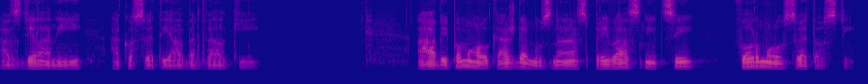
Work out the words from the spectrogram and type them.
a vzdelaní ako svätý Albert Veľký a aby pomohol každému z nás privlastniť si formulu svetosti,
